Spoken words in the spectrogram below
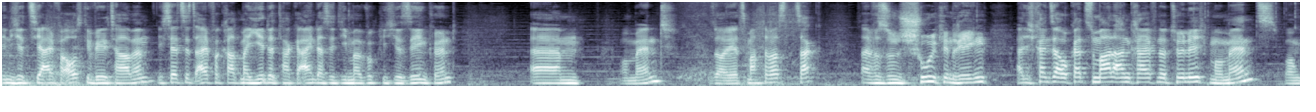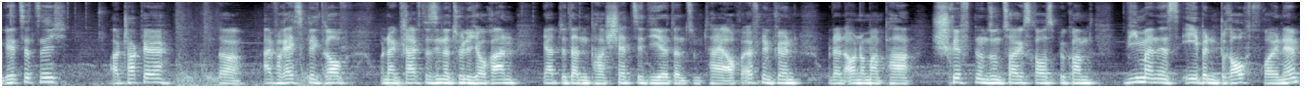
den ich jetzt hier einfach ausgewählt habe. Ich setze jetzt einfach gerade mal jede Attacke ein, dass ihr die mal wirklich hier sehen könnt. Ähm, Moment. So, jetzt macht er was. Zack. Einfach so ein Schulkenregen. Also ich kann sie auch ganz normal angreifen natürlich. Moment. Warum geht's jetzt nicht? Attacke. So, einfach Rechtsklick drauf und dann greift er sie natürlich auch an. Ihr habt dann ein paar Schätze, die ihr dann zum Teil auch öffnen könnt und dann auch nochmal ein paar Schriften und so ein Zeugs rausbekommt, wie man es eben braucht, Freunde.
